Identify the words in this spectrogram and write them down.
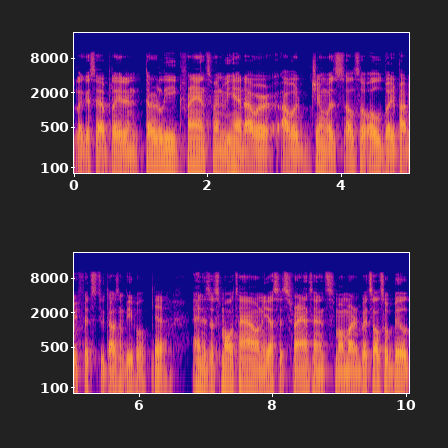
like I said, I played in third league France when we had our our gym was also old, but it probably fits two thousand people. Yeah, And it's a small town. Yes, it's France and it's small market, but it's also built,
